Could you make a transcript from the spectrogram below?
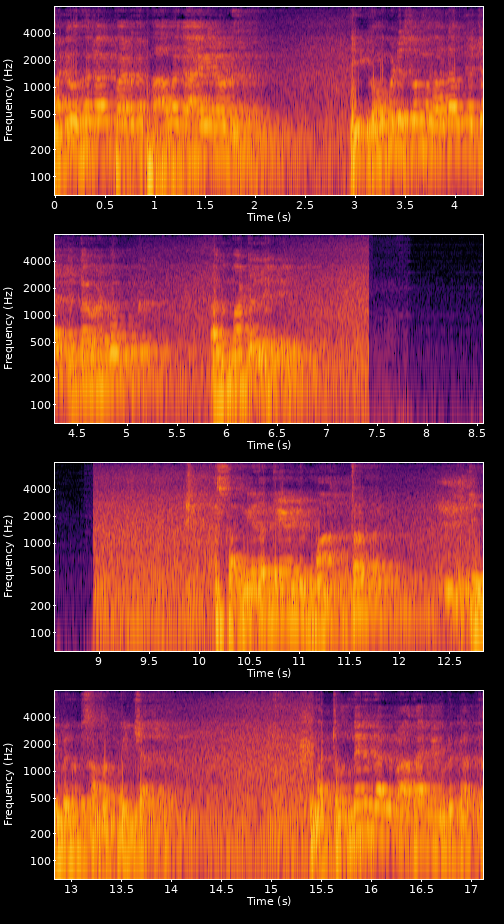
മനോഹരമായി പാടുന്ന ഭാവഗായകനോട് ഈ കോമഡി സോങ് പാടാമെന്ന് വെച്ചാൽ എന്താ കുഴപ്പം? അതും പാട്ടല്ലേ? സംഗീതത്തിന് വേണ്ടി മാത്രം ജീവിതം സമർപ്പിച്ച മറ്റൊന്നിനും തന്നെ പ്രാധാന്യം കൊടുക്കാത്ത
